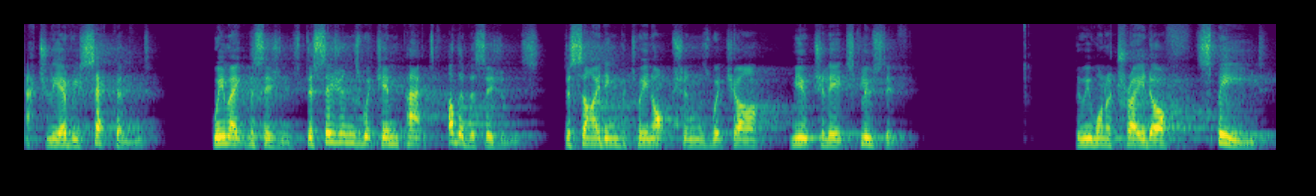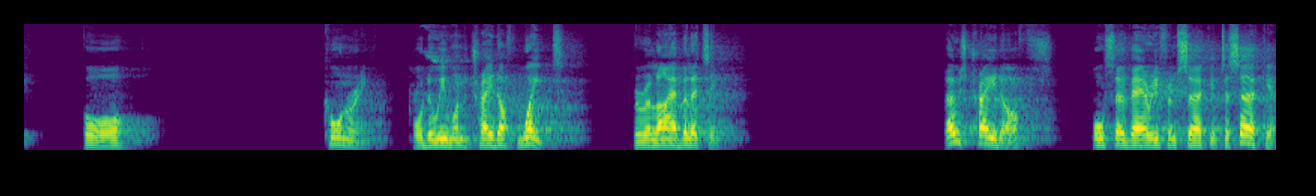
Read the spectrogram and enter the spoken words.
actually every second, we make decisions. Decisions which impact other decisions, deciding between options which are mutually exclusive. Do we want to trade off speed for cornering? Or do we want to trade off weight for reliability? Those trade offs also vary from circuit to circuit.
